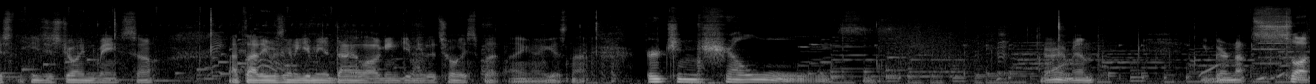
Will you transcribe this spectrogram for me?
just he just joined me, so I thought he was gonna give me a dialogue and give me the choice, but I, I guess not. Urchin Shoals. All right, man. You better not suck.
